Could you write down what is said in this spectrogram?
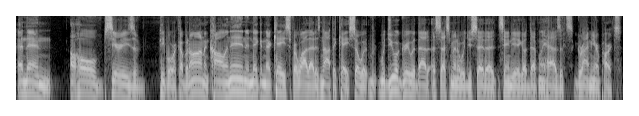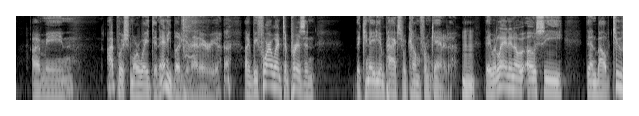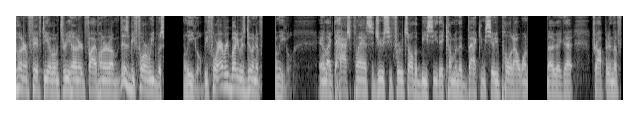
And then a whole series of people were coming on and calling in and making their case for why that is not the case. So w- would you agree with that assessment or would you say that San Diego definitely has its grimier parts? I mean, I pushed more weight than anybody in that area. like before I went to prison, the Canadian packs would come from Canada. Mm-hmm. They would land in o- OC, then about 250 of them, 300, 500 of them. This is before weed was legal, before everybody was doing it legal. And like the hash plants, the juicy fruits, all the BC, they come in the vacuum seal. You pull it out one nug like that, drop it in the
